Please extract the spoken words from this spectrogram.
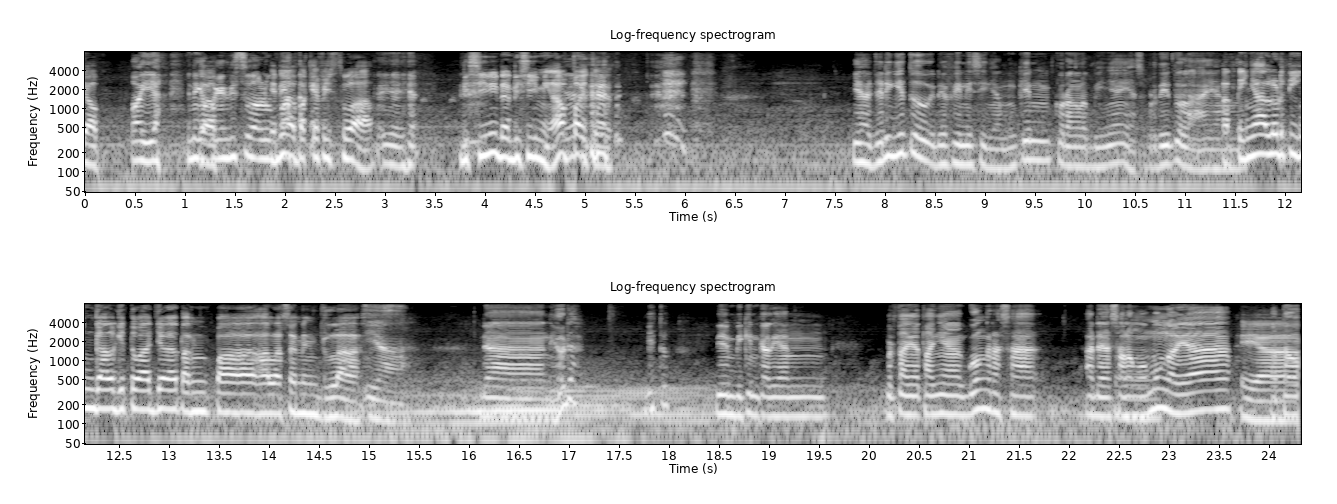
Yop, Oh iya, ini nggak Yop. pakai visual lupa. ini nggak pakai visual Iya iya. di sini dan di sini apa itu Ya jadi gitu definisinya. Mungkin kurang lebihnya ya seperti itulah yang. artinya lu tinggal gitu aja tanpa alasan yang jelas Iya. Dan ya udah, itu dia yang bikin kalian bertanya-tanya. Gue ngerasa ada salah ngomong nggak ya? Iya. Atau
